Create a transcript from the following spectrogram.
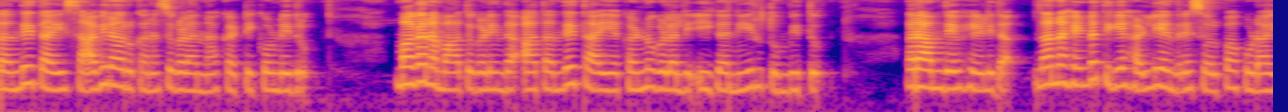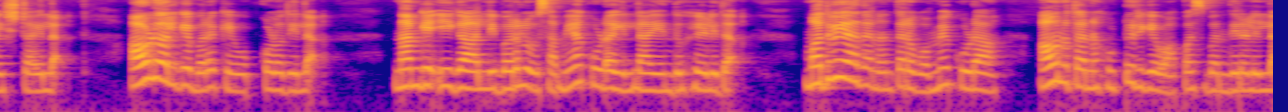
ತಂದೆ ತಾಯಿ ಸಾವಿರಾರು ಕನಸುಗಳನ್ನು ಕಟ್ಟಿಕೊಂಡಿದ್ರು. ಮಗನ ಮಾತುಗಳಿಂದ ಆ ತಂದೆ ತಾಯಿಯ ಕಣ್ಣುಗಳಲ್ಲಿ ಈಗ ನೀರು ತುಂಬಿತ್ತು. ರಾಮದೇವ್ ಹೇಳಿದ, ನನ್ನ ಹೆಂಡತಿಗೆ ಹಳ್ಳಿ ಅಂದರೆ ಸ್ವಲ್ಪ ಕೂಡ ಇಷ್ಟ ಇಲ್ಲ. ಅವಳು ಅಲ್ಲಿಗೆ ಬರಕ್ಕೆ ಒಪ್ಕೊಳ್ಳೋದಿಲ್ಲ. ನಮಗೆ ಈಗ ಅಲ್ಲಿ ಬರಲು ಸಮಯ ಕೂಡ ಇಲ್ಲ ಎಂದು ಹೇಳಿದ. ಮದುವೆಯಾದ ನಂತರ ಒಮ್ಮೆ ಕೂಡ ಅವನು ತನ್ನ ಹುಟ್ಟೂರಿಗೆ ವಾಪಸ್ ಬಂದಿರಲಿಲ್ಲ.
